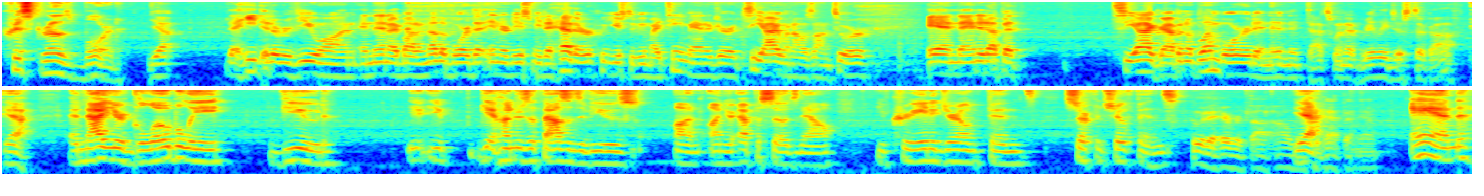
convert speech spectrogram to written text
Chris Crow's board. Yep. That he did a review on, and then I bought another board that introduced me to Heather, who used to be my team manager at CI when I was on tour, and I ended up at CI grabbing a blend board, and then it, that's when it really just took off. Yeah, and now you're globally viewed. You, you get hundreds of thousands of views on on your episodes now. You've created your own fins, surf and show fins, Who would have ever thought all this Yeah. would happen? Yeah. and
